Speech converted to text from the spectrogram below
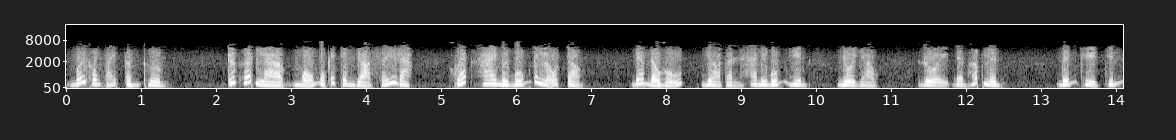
mới không phải tầm thường. Trước hết là mổ một cái chân giò xấy ra, khoét 24 cái lỗ tròn, đem đậu hũ giò thành 24 viên, nhồi vào, rồi đem hấp lên. Đến khi chín,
